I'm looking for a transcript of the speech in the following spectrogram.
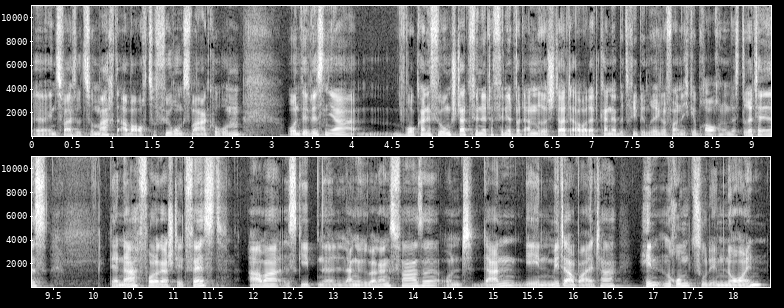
äh, in Zweifel zu Macht, aber auch zu Führungsvakuum. Und wir wissen ja, wo keine Führung stattfindet, da findet was anderes statt, aber das kann der Betrieb im Regelfall nicht gebrauchen. Und das Dritte ist, der Nachfolger steht fest, aber es gibt eine lange Übergangsphase und dann gehen Mitarbeiter hintenrum zu dem neuen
